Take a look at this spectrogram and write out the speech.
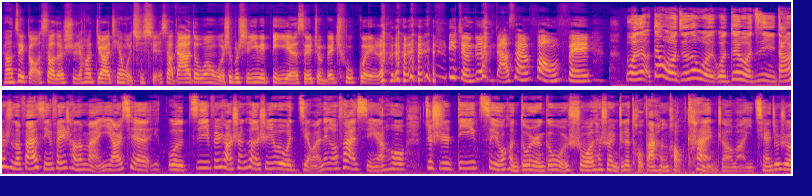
然后最搞笑的是，然后第二天我去学校，大家都问我是不是因为毕业了，所以准备出柜了，一整个打算放飞。我的，但我觉得我我对我自己当时的发型非常的满意，而且我记忆非常深刻的是，因为我剪完那个发型，然后就是第一次有很多人跟我说，他说你这个头发很好看，你知道吗？以前就是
